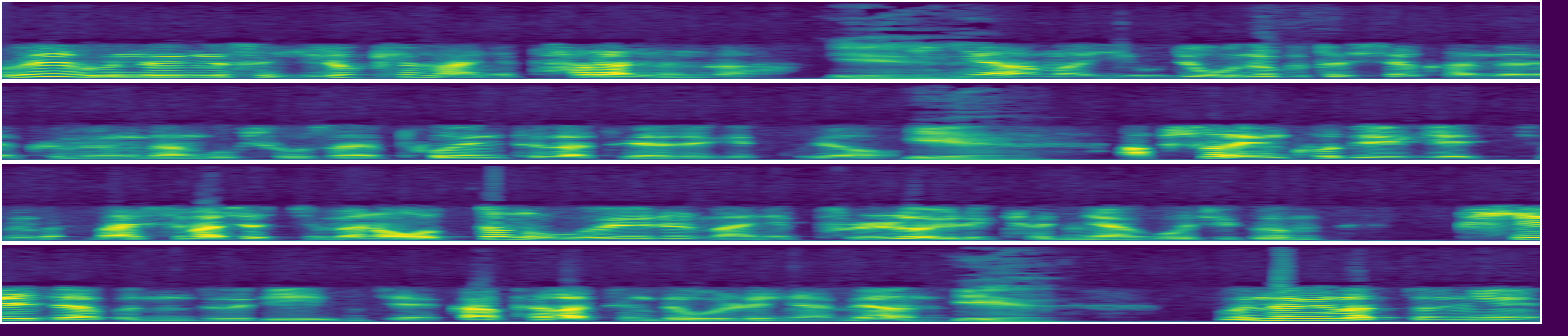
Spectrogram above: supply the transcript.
왜 은행에서 이렇게 많이 팔았는가? 예. 이게 아마 이제 오늘부터 시작한다는 금융당국 조사의 포인트가 돼야 되겠고요. 예. 앞서 앵커도 얘기 말씀하셨지만 어떤 오해를 많이 불러 일으켰냐고 지금 피해자분들이 이제 카페 같은 데 올리냐면 예. 은행에 갔더니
